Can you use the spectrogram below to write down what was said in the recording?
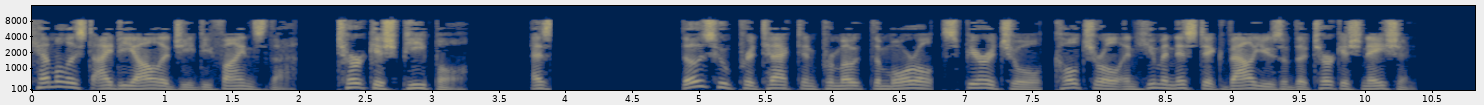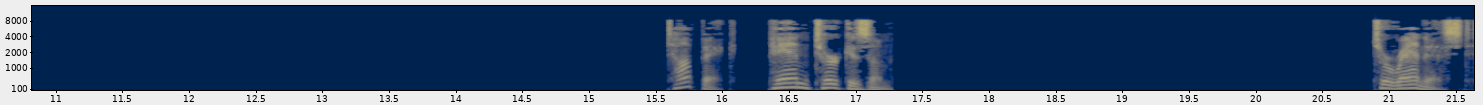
Kemalist ideology defines the «Turkish people» as those who protect and promote the moral, spiritual, cultural and humanistic values of the Turkish nation. Pan-Turkism Turanist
